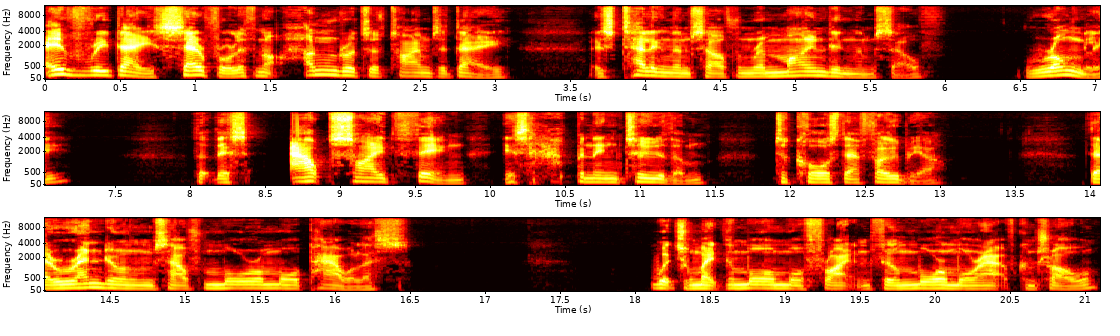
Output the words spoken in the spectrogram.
every day, several, if not hundreds of times a day, is telling themselves and reminding themselves wrongly that this outside thing is happening to them to cause their phobia, they're rendering themselves more and more powerless, which will make them more and more frightened, feel more and more out of control,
